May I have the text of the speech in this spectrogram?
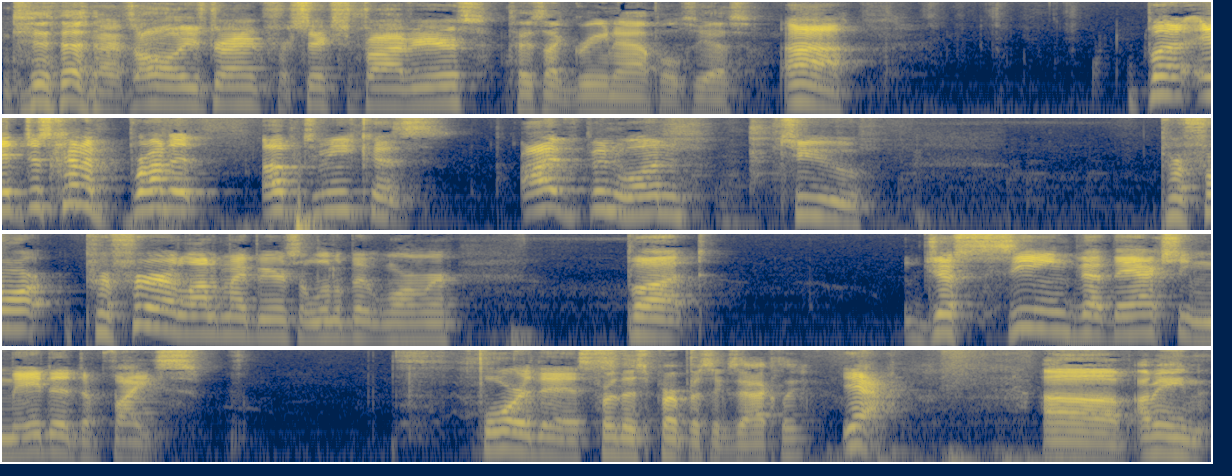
That's all he's drank for 65 years. Tastes like green apples. Yes. Uh, but it just kind of brought it up to me because I've been one to prefer prefer a lot of my beers a little bit warmer, but just seeing that they actually made a device for this, For this purpose, exactly. yeah, Um, I mean,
